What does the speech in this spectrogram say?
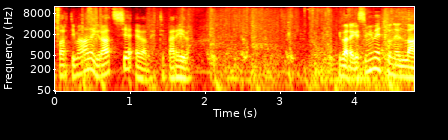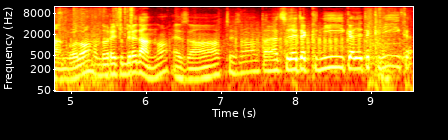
farti male, grazie E eh, vabbè, ti pareva mi pare che se mi metto nell'angolo non dovrei subire danno? Esatto, esatto, ragazzi, le tecniche, le tecniche.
